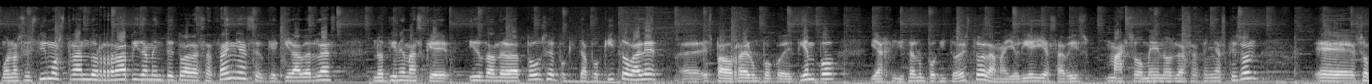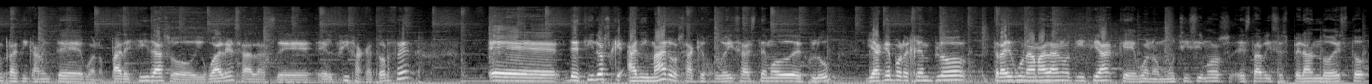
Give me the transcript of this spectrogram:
Bueno, os estoy mostrando rápidamente todas las hazañas, el que quiera verlas no tiene más que ir dando la pause poquito a poquito, ¿vale? Eh, es para ahorrar un poco de tiempo y agilizar un poquito esto, la mayoría ya sabéis más o menos las hazañas que son, eh, son prácticamente, bueno, parecidas o iguales a las de el FIFA 14, eh, deciros que animaros a que juguéis a este modo de club, ya que por ejemplo traigo una mala noticia que bueno, muchísimos estabais esperando esto,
